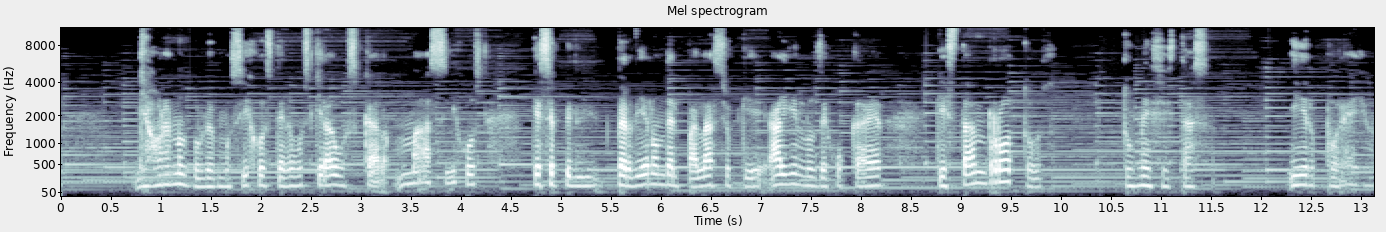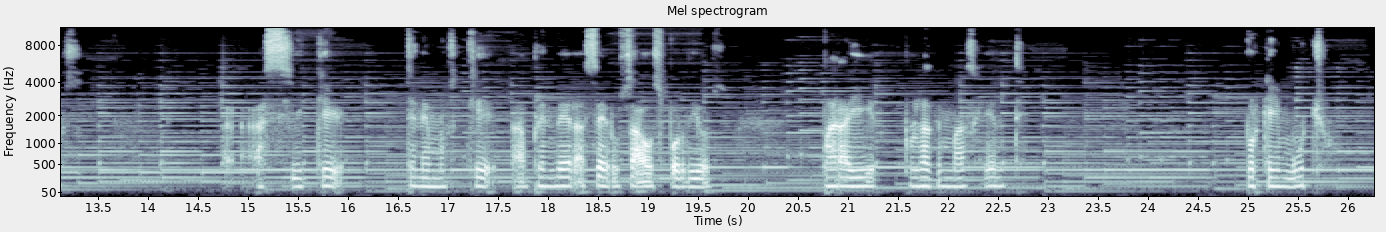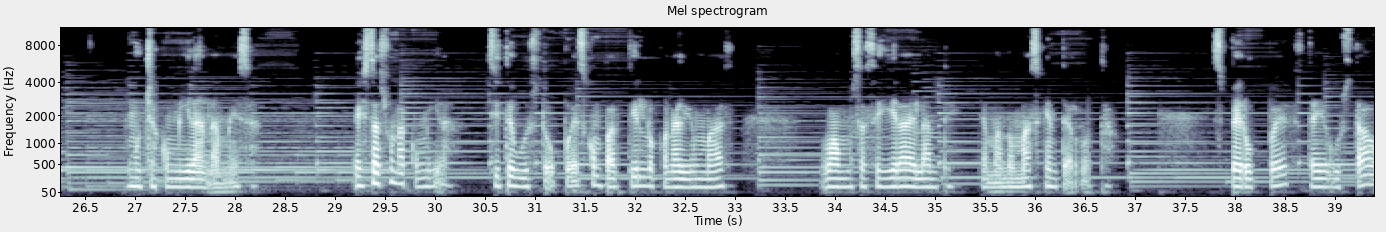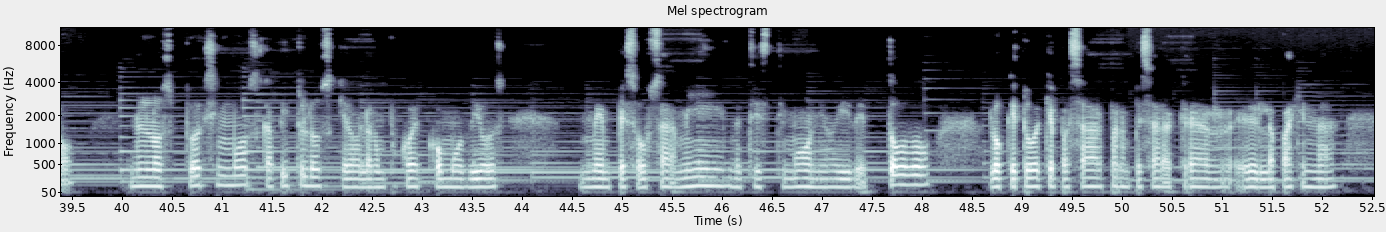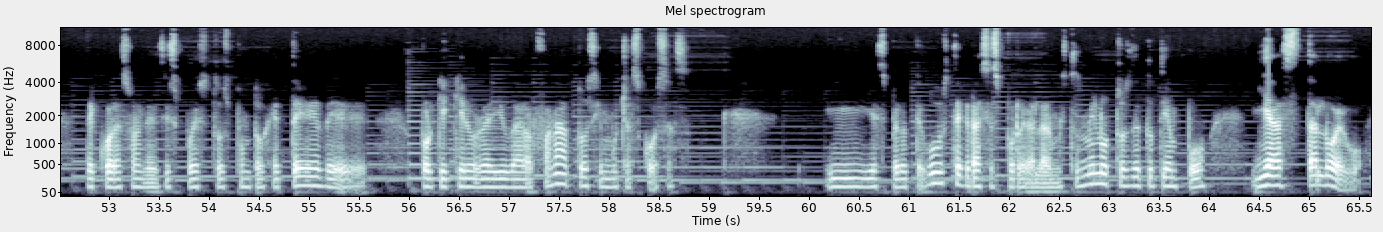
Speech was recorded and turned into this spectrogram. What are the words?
y ahora nos volvemos hijos, tenemos que ir a buscar más hijos que se perdieron del palacio, que alguien los dejó caer, que están rotos. Tú necesitas ir por ellos. Así que tenemos que aprender a ser usados por Dios para ir por la demás gente. Porque hay mucho, mucha comida en la mesa. Esta es una comida. Si te gustó, puedes compartirlo con alguien más. Vamos a seguir adelante, llamando más gente rota. Espero pues te haya gustado. En los próximos capítulos quiero hablar un poco de cómo Dios me empezó a usar a mí, mi testimonio y de todo lo que tuve que pasar para empezar a crear eh, la página de corazonesdispuestos.gt, de porque quiero ayudar a orfanatos y muchas cosas. Y espero te guste, gracias por regalarme estos minutos de tu tiempo y hasta luego.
